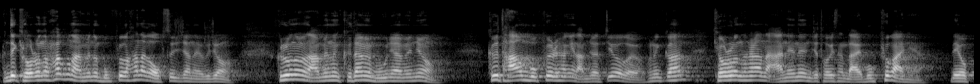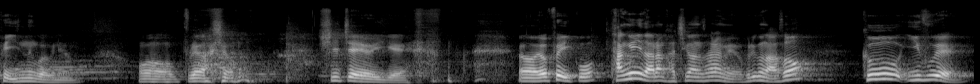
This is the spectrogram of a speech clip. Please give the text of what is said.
근데 결혼을 하고 나면은 목표가 하나가 없어지잖아요. 그죠? 그러고 나면은 그 다음에 뭐냐면요. 그 다음 목표를 향해 남자가 뛰어가요. 그러니까 결혼을 하는 아내는 이제 더 이상 나의 목표가 아니야. 내 옆에 있는 거야, 그냥. 어, 불행하죠. 실제예요, 이게. 어, 옆에 있고, 당연히 나랑 같이 가는 사람이에요. 그리고 나서 그 이후에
